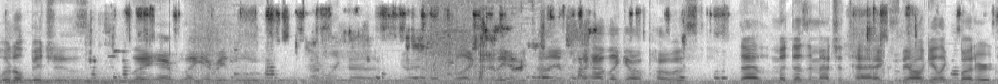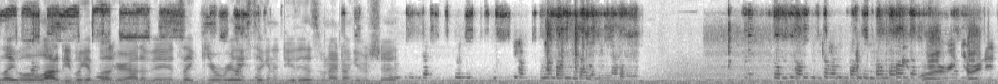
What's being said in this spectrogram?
little bitches. Like, every, like every, ooh, I don't like that, guys. But, like, literally every time I have, like, a post that doesn't match a tag, they all get, like, butthurt, like, well, a lot of people get butthurt out of it. It's like, you're really still gonna do this when I don't give a shit? People are retarded.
